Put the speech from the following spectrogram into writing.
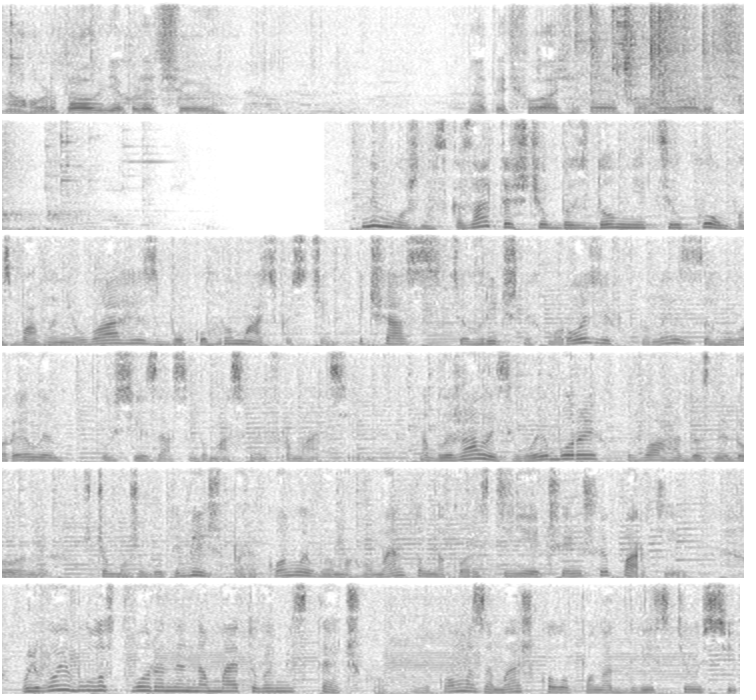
На гуртовні працюю. На підхваті, так як говориться. Не можна сказати, що бездомні цілком позбавлені уваги з боку громадськості. Під час цьогорічних морозів про них заговорили усі засоби масової інформації. Наближались вибори, увага до знедолених, що може бути більш переконливим аргументом на користь тієї чи іншої партії. У Львові було створене наметове містечко, в якому замешкало понад 200 осіб.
